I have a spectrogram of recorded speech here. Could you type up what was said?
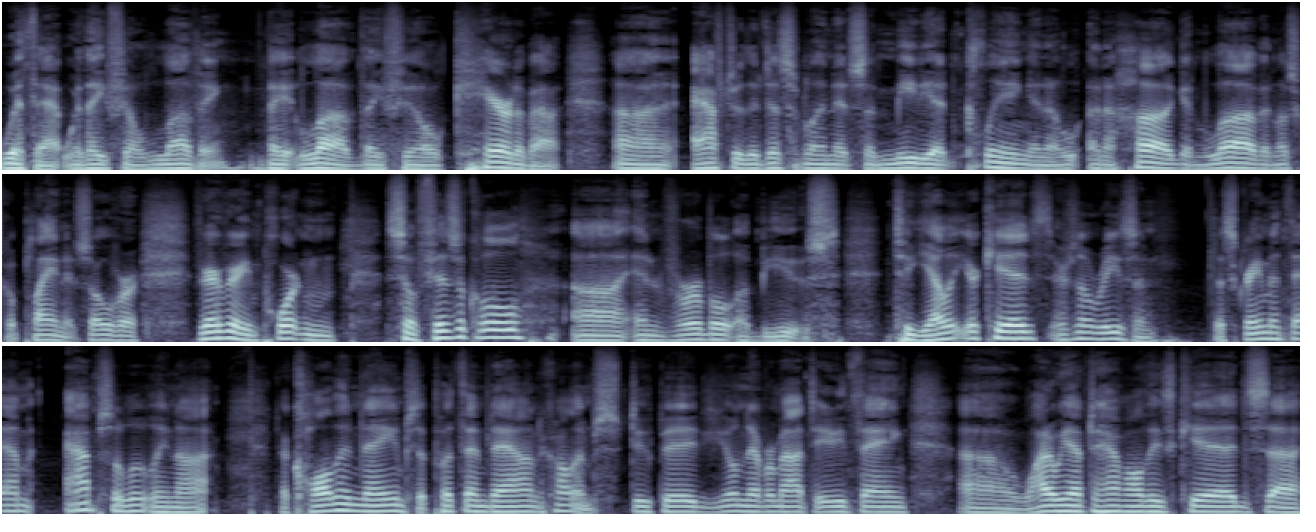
with that, where they feel loving, they love, they feel cared about. Uh, after the discipline, it's immediate cling and a, and a hug and love, and let's go play and it's over. Very, very important. So, physical uh, and verbal abuse. To yell at your kids, there's no reason to scream at them? Absolutely not. To call them names, to put them down, to call them stupid, you'll never amount to anything. Uh, why do we have to have all these kids? Uh,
